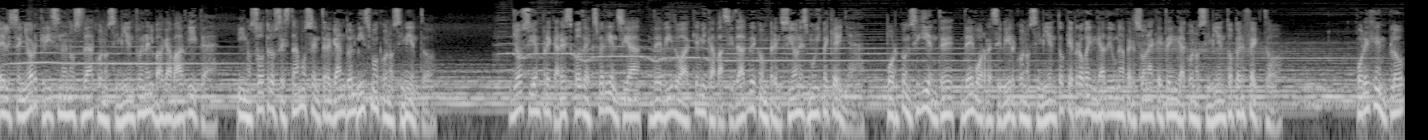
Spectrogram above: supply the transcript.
El Señor Krishna nos da conocimiento en el Bhagavad Gita. Y nosotros estamos entregando el mismo conocimiento. Yo siempre carezco de experiencia, debido a que mi capacidad de comprensión es muy pequeña. Por consiguiente, debo recibir conocimiento que provenga de una persona que tenga conocimiento perfecto. Por ejemplo,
